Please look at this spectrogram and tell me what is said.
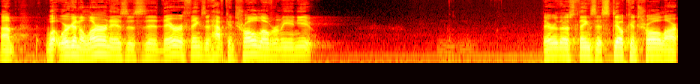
Um, what we're going to learn is, is that there are things that have control over me and you. There are those things that still control our,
